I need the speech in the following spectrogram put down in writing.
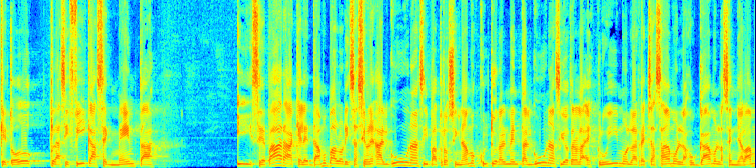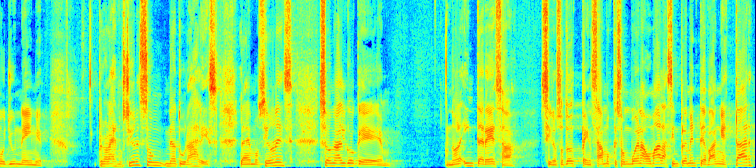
que todo clasifica, segmenta y separa que les damos valorizaciones a algunas y patrocinamos culturalmente algunas y otras las excluimos, las rechazamos, las juzgamos, las señalamos, you name it. Pero las emociones son naturales. Las emociones son algo que no les interesa si nosotros pensamos que son buenas o malas, simplemente van a estar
